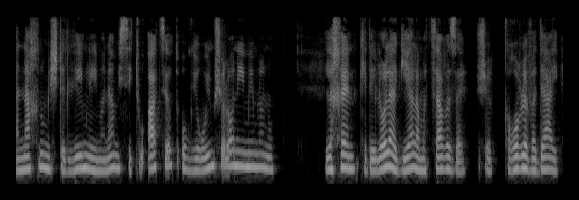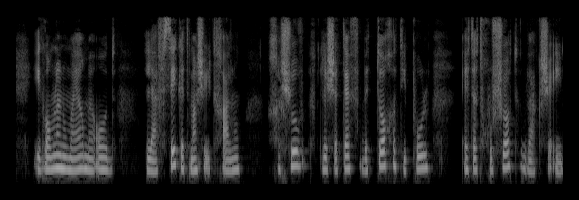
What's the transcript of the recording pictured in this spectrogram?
אנחנו משתדלים להימנע מסיטואציות או גירויים שלא נעימים לנו. לכן, כדי לא להגיע למצב הזה, שקרוב לוודאי יגרום לנו מהר מאוד להפסיק את מה שהתחלנו, חשוב לשתף בתוך הטיפול את התחושות והקשיים.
